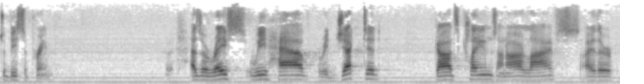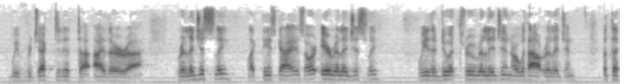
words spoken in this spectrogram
to be supreme. As a race, we have rejected God's claims on our lives. Either we've rejected it uh, either uh, religiously, like these guys, or irreligiously, we either do it through religion or without religion. But the,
